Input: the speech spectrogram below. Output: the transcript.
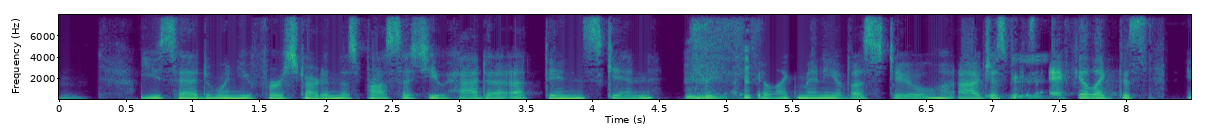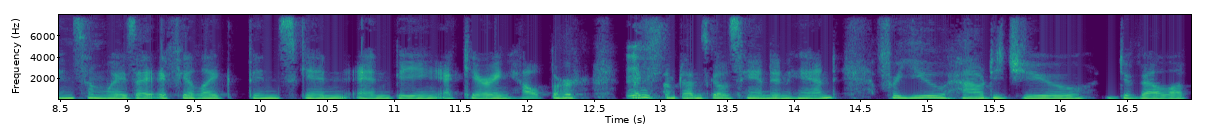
Mm. You said when you first started in this process, you had a, a thin skin. Mm-hmm. I feel like many of us do, uh, just because mm-hmm. I feel like this, in some ways, I, I, feel like thin skin and being a caring helper like mm. sometimes goes hand in hand. For you, how did you develop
